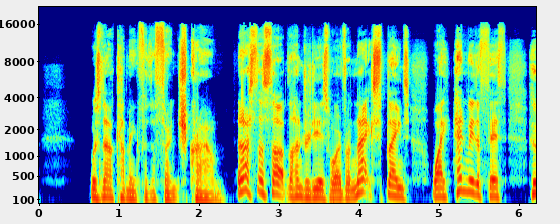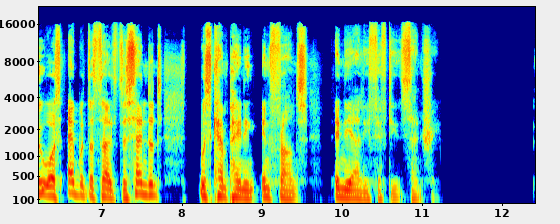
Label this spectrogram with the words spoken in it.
was now coming for the French crown. And that's the start of the Hundred Years' War, everyone. That explains why Henry V, who was Edward III's descendant, was campaigning in France in the early 15th century.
